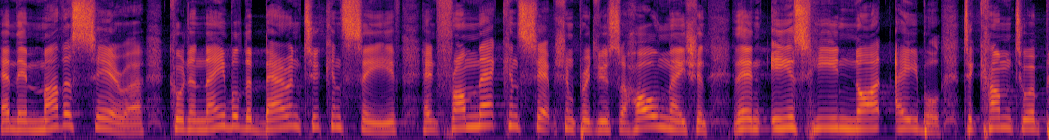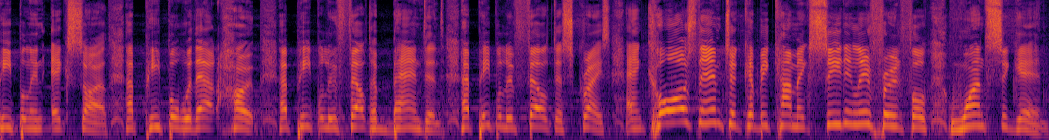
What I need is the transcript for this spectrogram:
and their mother Sarah could enable the barren to conceive and from that conception produce a whole nation, then is he not able to come to a people in exile, a people without hope, a people who felt abandoned, a people who felt disgrace, and cause them to become exceedingly fruitful once again?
